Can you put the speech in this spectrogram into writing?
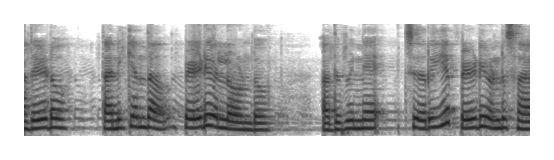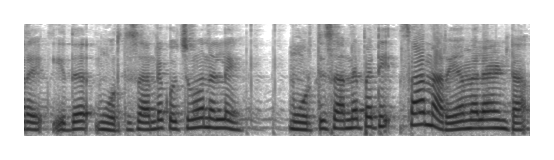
അതേടോ തനിക്കെന്താ പേടിയല്ലോ ഉണ്ടോ? അത് പിന്നെ ചെറിയ പേടിയുണ്ട് സാറേ. ഇത് മൂർത്തി സാറിന്റെ കൊച്ചുമോനല്ലേ? മൂർത്തി സാറിനെ പറ്റി സാറിന് അറിയാൻ വലായിട്ടാ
